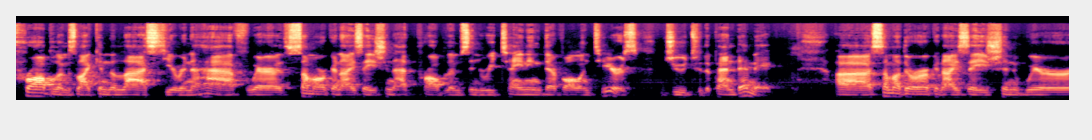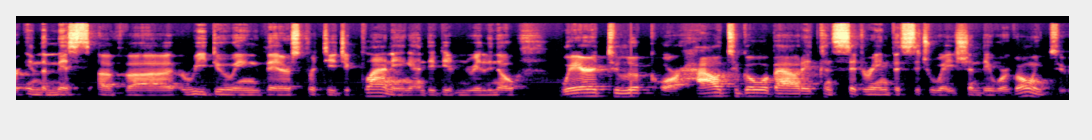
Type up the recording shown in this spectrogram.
problems like in the last year and a half, where some organization had problems in retaining their volunteers due to the pandemic. Uh, some other organization were in the midst of uh, redoing their strategic planning and they didn't really know where to look or how to go about it, considering the situation they were going to.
